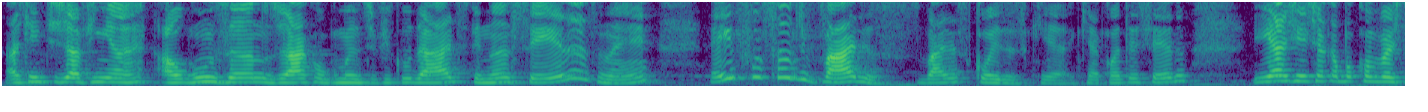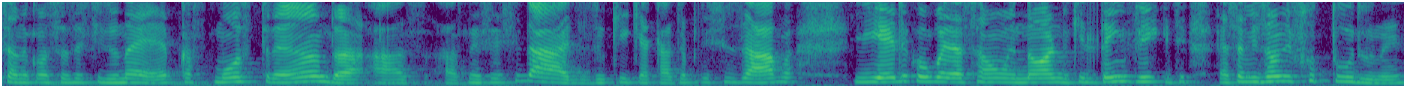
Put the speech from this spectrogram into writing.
A gente já vinha há alguns anos já com algumas dificuldades financeiras, né? em função de vários, várias coisas que, que aconteceram. E a gente acabou conversando com o seu filho na época, mostrando as, as necessidades, o que, que a casa precisava. E ele, com um coração enorme, que ele tem vi essa visão de futuro, né?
